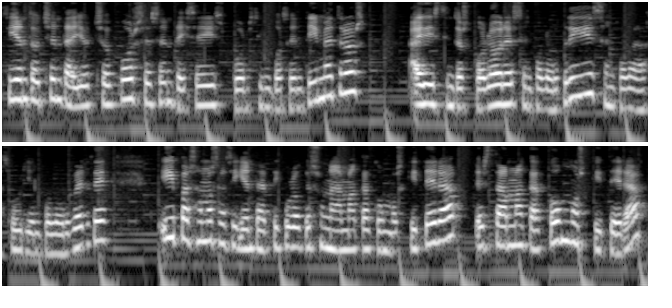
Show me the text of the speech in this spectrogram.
188 por 66 por 5 centímetros. Hay distintos colores en color gris, en color azul y en color verde. Y pasamos al siguiente artículo que es una hamaca con mosquitera. Esta hamaca con mosquitera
